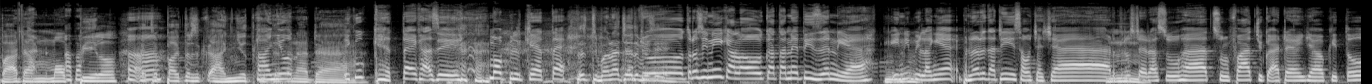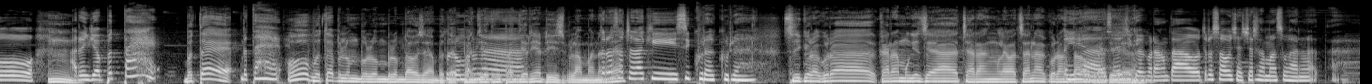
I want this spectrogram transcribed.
apa? Ada mobil kejebak terus hanyut, gitu Kanyut. kan ada. Iku getek gak sih? Mobil getek. Terus di mana aja tuh? Aduh, terus ini kalau kata netizen ya, ini bilangnya benar tadi sawo jajar, terus daerah Suhat, Sulfat juga ada yang jawab gitu. Ada yang jawab betek. Bete. Betek. Oh, bete belum belum belum tahu saya bete. Belum Banjir pernah. banjirnya di sebelah mana Terus ya? ada lagi si gura-gura. Si kura-kura karena mungkin saya jarang lewat sana kurang tahu Iya, saya ya. juga kurang tahu. Terus sawo jajar sama Suhanata.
